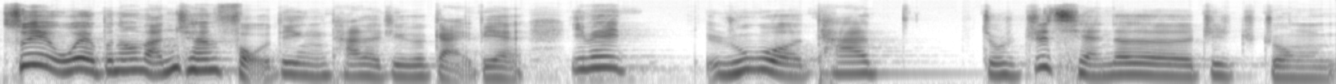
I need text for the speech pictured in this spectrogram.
所以我也不能完全否定他的这个改变，因为如果他就是之前的这种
